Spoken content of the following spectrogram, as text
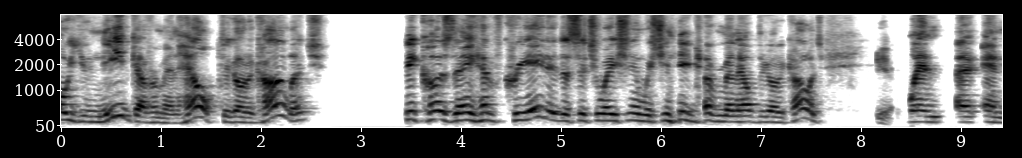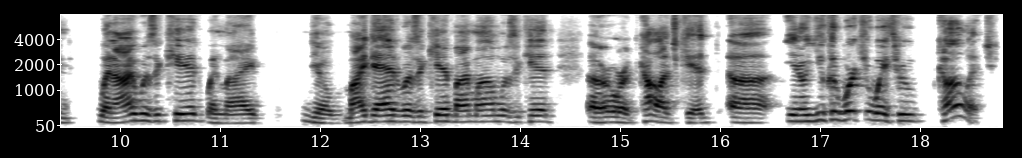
oh, you need government help to go to college because they have created a situation in which you need government help to go to college. Yeah. When, uh, and when I was a kid, when my, you know, my dad was a kid, my mom was a kid, or, or a college kid, uh, you know, you could work your way through college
